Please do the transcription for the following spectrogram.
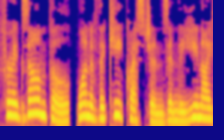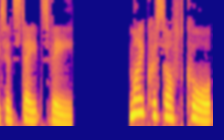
For example, one of the key questions in the United States v. Microsoft Corp.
